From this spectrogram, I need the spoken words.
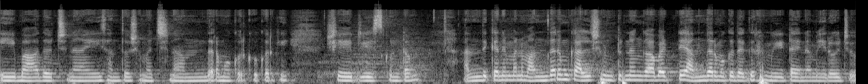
ఏ బాధ వచ్చినా ఏ సంతోషం వచ్చినా అందరం ఒకరికొకరికి షేర్ చేసుకుంటాం. అందుకనే మనం అందరం కలిసి ఉంటున్నాం కాబట్టి అందరం ఒక దగ్గర మీట్ అయినాం ఈరోజు.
